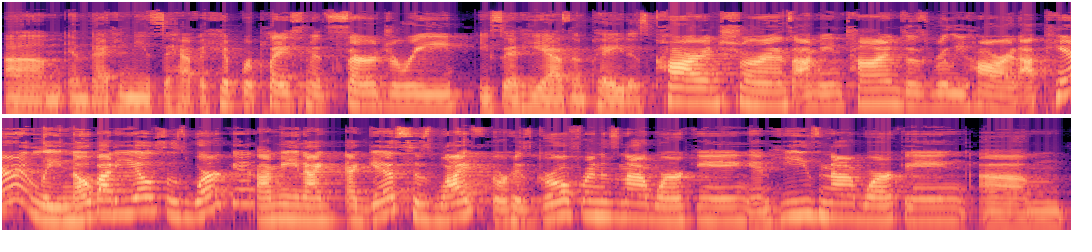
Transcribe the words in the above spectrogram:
um, and that he needs to have a hip replacement surgery. He said he hasn't paid his car insurance. I mean, times is really hard. Apparently, nobody else is working. I mean, I, I guess his wife or his girlfriend is not working and he's not working. Um,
